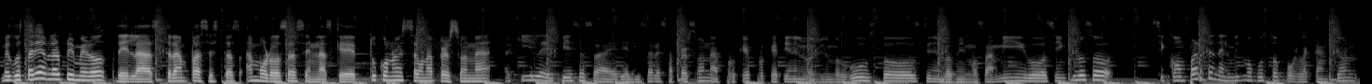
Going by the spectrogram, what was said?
me gustaría hablar primero de las trampas estas amorosas en las que tú conoces a una persona, aquí le empiezas a idealizar a esa persona. ¿Por qué? Porque tienen los mismos gustos, tienen los mismos amigos, incluso si comparten el mismo gusto por la canción,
